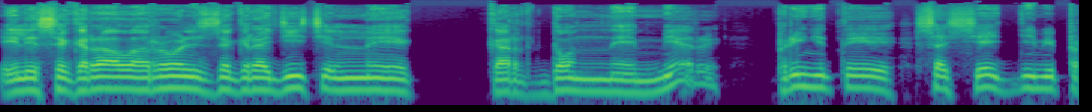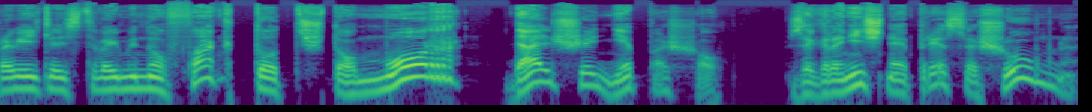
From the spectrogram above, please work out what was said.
или сыграла роль заградительные кордонные меры, принятые соседними правительствами, но факт тот, что Мор дальше не пошел. Заграничная пресса шумно,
